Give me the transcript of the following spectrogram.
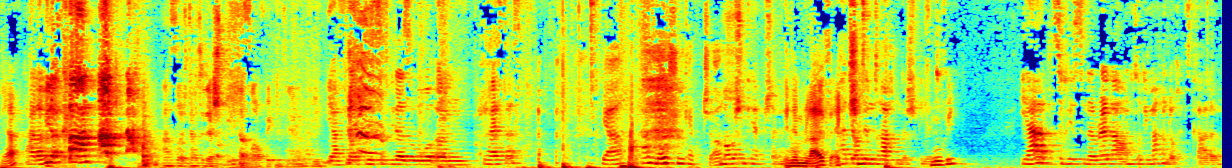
Ja? Da hat er wieder Kahn. Achso, ich dachte, der spielt das auch wirklich irgendwie. Ja, vielleicht ist das wieder so, ähm, wie heißt das? Ja, Motion Capture. Motion Capture. Genau. In einem Er hat ja auch den Drachen gespielt. Ja, das ist doch hier Cinderella und so, die machen doch jetzt gerade.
